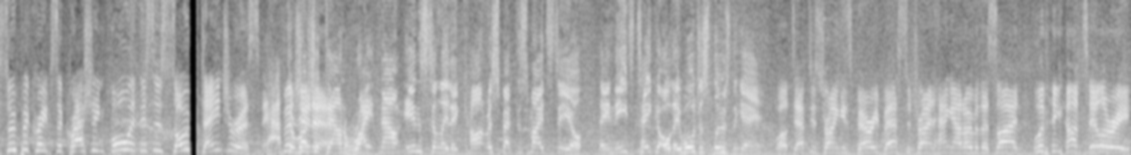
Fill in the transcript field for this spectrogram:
super creeps are crashing forward. This is so dangerous. They have to rush it down right now, instantly. They can't respect the Smite Steal. They need to take it or they will just lose the game. Well, Deft is trying his very best to try and hang out over the side. Living Artillery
